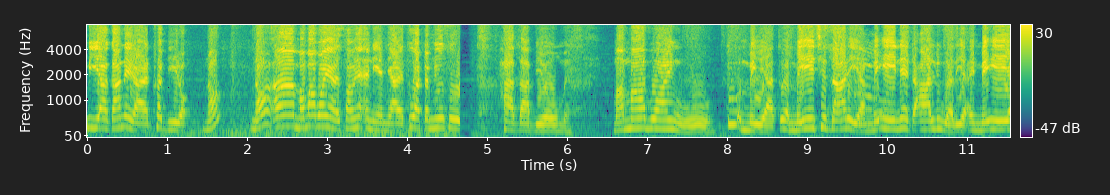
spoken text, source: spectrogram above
မိရကားနေတာထွက်ပြေးတော့နော်နော်အာမမဘွိုင်းကဆောင်းရဲအနေနဲ့များတယ်သူကတစ်မျိုးဆိုဟာတာပြောမယ် မမဘွိုင်းကိုသူ့အမေကသူ့အမေချစ်သားတွေကမေအေနဲ့တအားလူတာတွေကအဲ့မေအေက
